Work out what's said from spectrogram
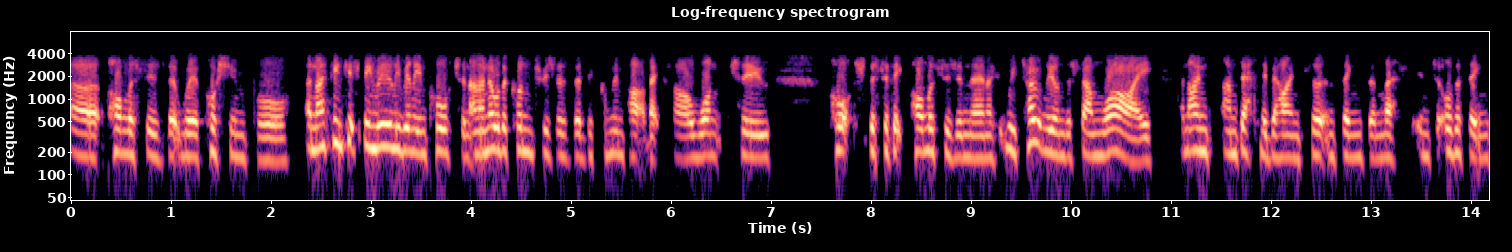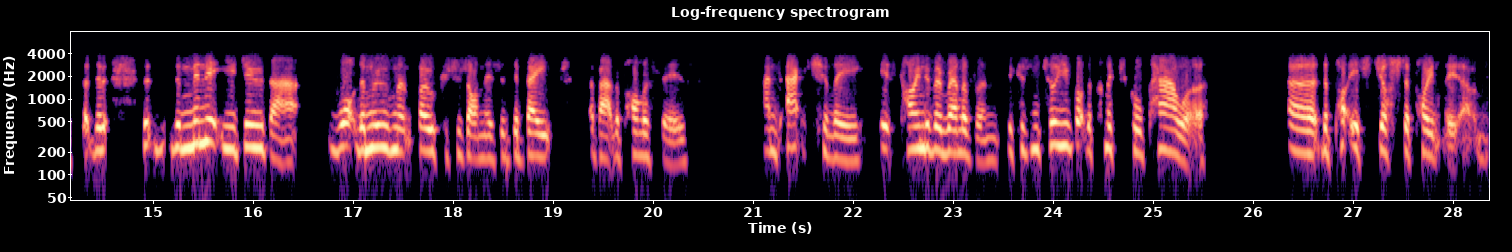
uh, policies that we're pushing for. And I think it's been really, really important. And I know the countries, as they're becoming part of XR, want to put specific policies in there. And we totally understand why. And I'm, I'm definitely behind certain things and less into other things. But the, the, the minute you do that, what the movement focuses on is a debate about the policies. And actually, it's kind of irrelevant because until you've got the political power, uh, the it's just a pointless, um,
